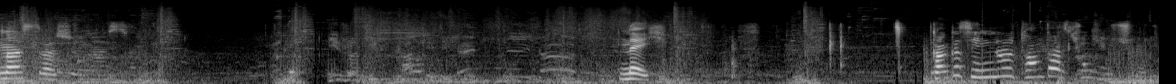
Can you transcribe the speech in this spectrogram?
Nice Sülü, nice. Ney? Kanka senin rol tam tersi çok güçlü.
